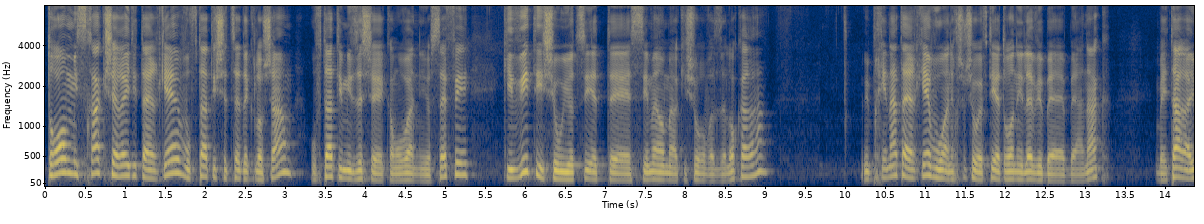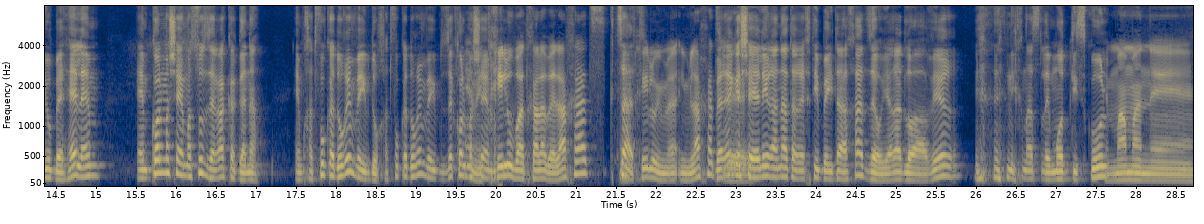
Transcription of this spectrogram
טרום משחק שראיתי את ההרכב, הופתעתי שצדק לא שם, הופתעתי מזה שכמובן יוספי, קיוויתי שהוא יוציא את uh, סימאו מהקישור, אבל זה לא קרה. מבחינת ההרכב, הוא, אני חושב שהוא הפתיע את רוני לוי בענק. ביתר היו בהלם, הם, כל מה שהם עשו זה רק הגנה. הם חטפו כדורים ואיבדו, חטפו כדורים ואיבדו, זה כל מה הם שהם... התחילו בהתחלה בלחץ. קצת. התחילו עם, עם לחץ. ברגע ו- שאלירן עטר החטיא בעיטה אחת, זהו, ירד לו האוויר, נכנס למוד תסכול. ממן, אה,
